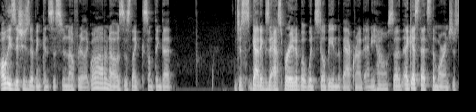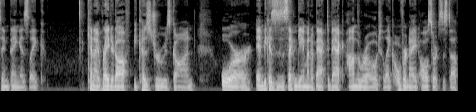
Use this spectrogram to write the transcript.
all these issues have been consistent enough where you're like well i don't know is this like something that just got exasperated but would still be in the background anyhow so i guess that's the more interesting thing is like can i write it off because Jrue is gone? Or and because it's the second game on a back-to-back on the road like overnight all sorts of stuff.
